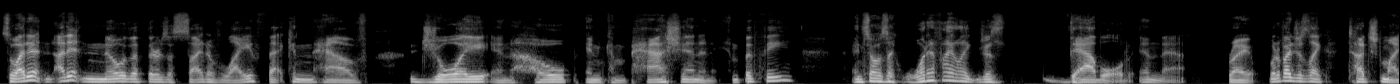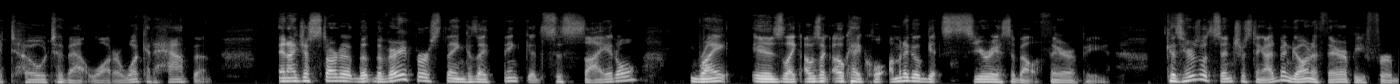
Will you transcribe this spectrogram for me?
so I didn't I didn't know that there's a side of life that can have joy and hope and compassion and empathy. And so I was like, what if I like just dabbled in that? Right. What if I just like touched my toe to that water? What could happen? And I just started the, the very first thing, because I think it's societal, right? Is like, I was like, okay, cool. I'm going to go get serious about therapy. Because here's what's interesting I'd been going to therapy for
